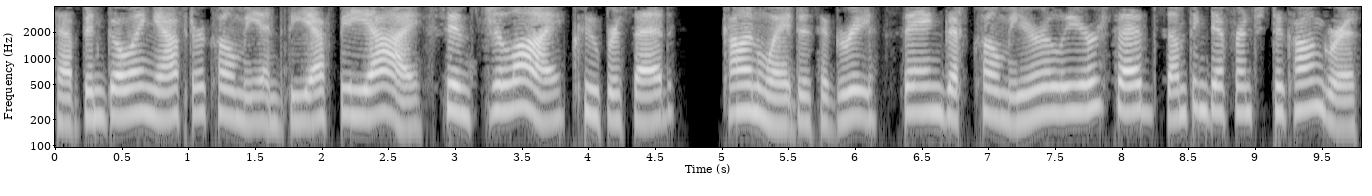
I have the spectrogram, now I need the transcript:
have been going after Comey and the FBI since July, Cooper said. Conway disagreed, saying that Comey earlier said something different to Congress.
